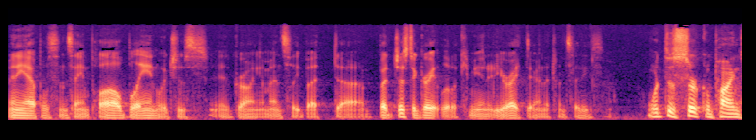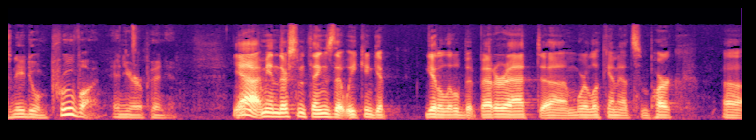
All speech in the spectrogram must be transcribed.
Minneapolis and St. Paul, Blaine, which is uh, growing immensely. But uh, but just a great little community right there in the Twin Cities. What does Circle Pines need to improve on, in your opinion? Yeah, I mean, there's some things that we can get get a little bit better at. Um, we're looking at some park uh,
